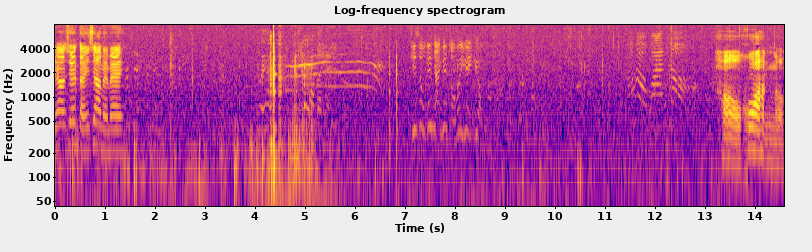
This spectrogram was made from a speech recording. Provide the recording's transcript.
田阳轩，等一下，妹妹。其实我跟你讲，越走会越用啊。好晃哦！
